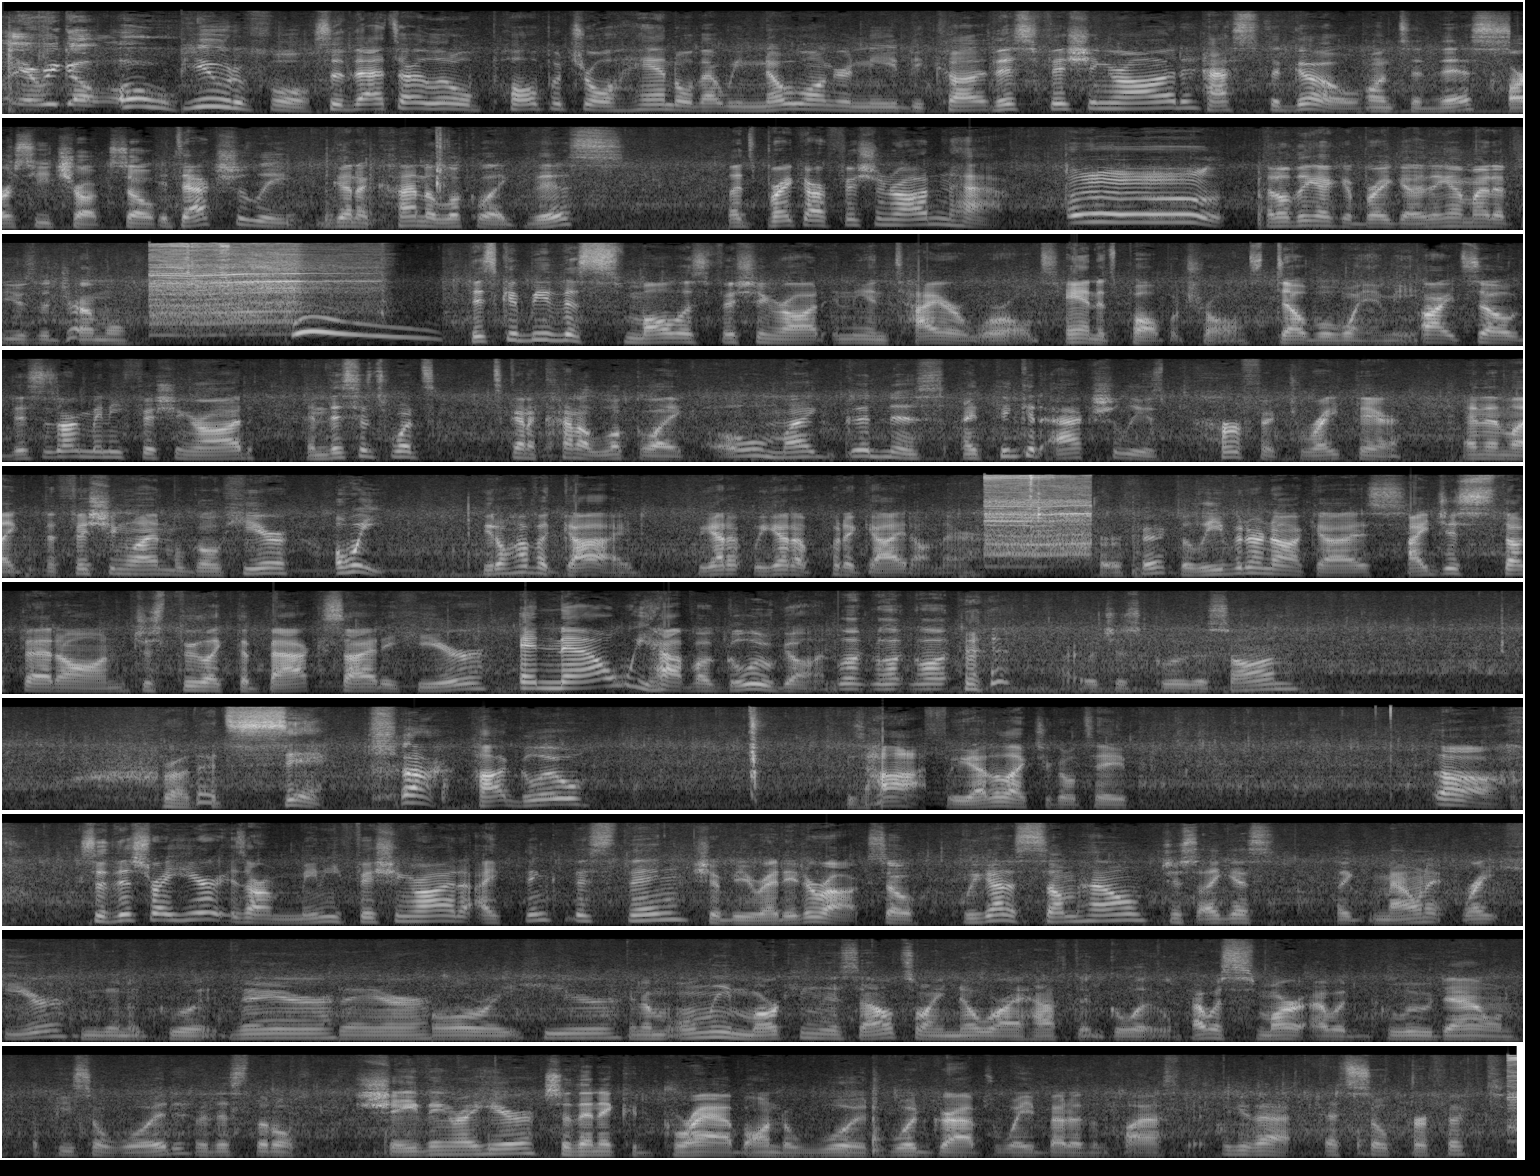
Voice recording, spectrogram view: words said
There we go. Oh, beautiful. So that's our little Paw Patrol handle that we no longer need because this fishing rod has to go onto this RC truck. So it's actually gonna kind of look like this. Let's break our fishing rod in half. I don't think I could break it. I think I might have to use the Dremel. This could be the smallest fishing rod in the entire world. And it's Paw Patrol. It's double whammy. All right, so this is our mini fishing rod. And this is what's it's gonna kind of look like. Oh my goodness. I think it actually is perfect right there. And then like the fishing line will go here. Oh wait, you don't have a guide. We gotta, we gotta put a guide on there. Perfect. Believe it or not, guys, I just stuck that on just through like the back side of here. And now we have a glue gun. Look, look, look. All right, let's just glue this on. Bro, that's sick. Ah, hot glue is hot. We got electrical tape. Oh, so this right here is our mini fishing rod. I think this thing should be ready to rock. So we gotta somehow just, I guess, like mount it right here. I'm gonna glue it there, there, all right here. And I'm only marking this out so I know where I have to glue. I was smart, I would glue down a piece of wood for this little shaving right here so then it could grab onto wood. Wood grabs way better than plastic. Look at that, that's so perfect.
